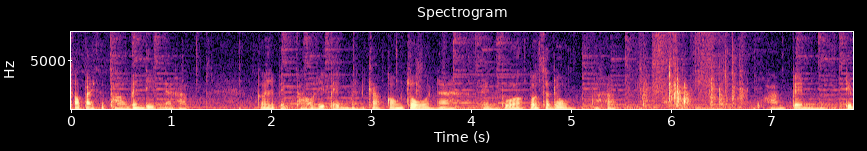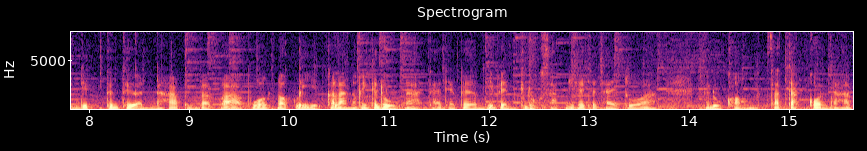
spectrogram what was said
ต่อไปคือเผ่าเบนดิกนะครับ ก็จะเป็นเผ่าที่เป็นเหมือนกับกองโจรนะ เป็นพวกป้นสะดมนะครับ ความเป็นดิบๆเถื่อนๆนะครับเป็นแบบว่าพวกนอกรีดก็หลังก็เป็นกระดูกนะ แต่จากเดิมที่เป็นกระดูกสัตว์นี่ก็จะใช้ตัวกระดูกของสัตว์จักรกลนะครับ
